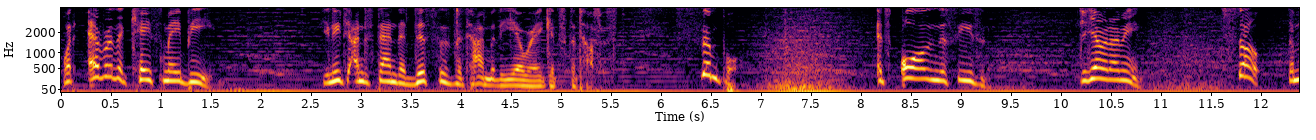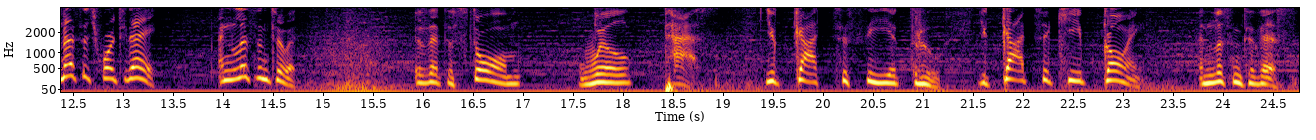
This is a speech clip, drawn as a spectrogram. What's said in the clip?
Whatever the case may be, you need to understand that this is the time of the year where it gets the toughest. Simple. It's all in the season. Do you get what I mean? So, the message for today, and listen to it, is that the storm will pass. You got to see it through. You got to keep going. And listen to this.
